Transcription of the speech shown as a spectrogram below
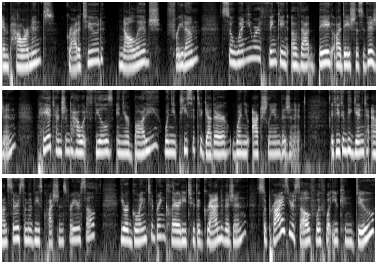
empowerment, gratitude, knowledge, freedom. So, when you are thinking of that big, audacious vision, pay attention to how it feels in your body when you piece it together, when you actually envision it. If you can begin to answer some of these questions for yourself, you are going to bring clarity to the grand vision, surprise yourself with what you can do,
